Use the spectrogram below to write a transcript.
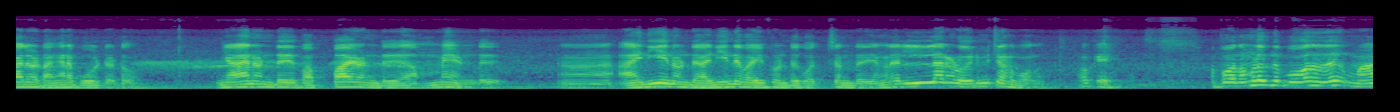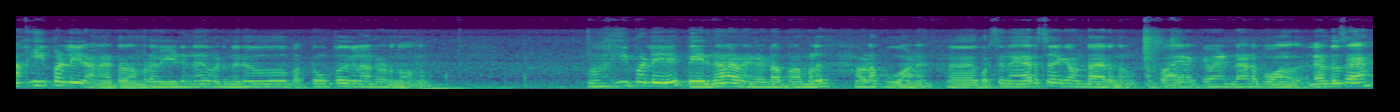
കാലമായിട്ട് അങ്ങനെ പോയിട്ട് കേട്ടോ. ഞാനുണ്ട് പപ്പായുണ്ട് അമ്മയുണ്ട് അനിയനുണ്ട് അനിയന്റെ വൈഫുണ്ട് കൊച്ചുണ്ട് ഞങ്ങൾ എല്ലാവരും കൂടെ ഒരുമിച്ചാണ് പോകുന്നത്. ഓക്കെ അപ്പോൾ നമ്മൾ ഇന്ന് പോകുന്നത് മാഹിപ്പള്ളിയിലാണ് കേട്ടോ. നമ്മുടെ വീടിന് ഇവിടുന്ന് ഒരു പത്ത് മുപ്പത് കിലോമീറ്റർ ഉണ്ടെന്ന് തോന്നുന്നു മാഹി പള്ളിയിൽ പെരുന്നാൾ വേണ്ടിയിട്ടുണ്ട് അപ്പോൾ നമ്മൾ അവിടെ പോവാണ്. കുറച്ച് നേർച്ചയൊക്കെ ഉണ്ടായിരുന്നു. അപ്പോൾ അതിനൊക്കെ വേണ്ടിയാണ് പോകുന്നത്. അല്ല രണ്ടു ദിവസം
